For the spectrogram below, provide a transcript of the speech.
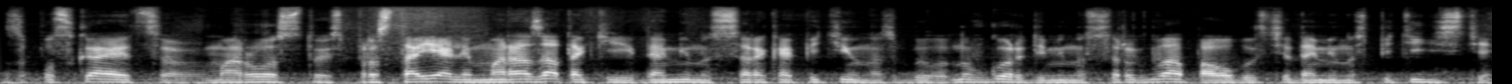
запускается в мороз. То есть простояли мороза такие до минус 45 у нас было. Ну, в городе минус 42, по области до минус 50.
